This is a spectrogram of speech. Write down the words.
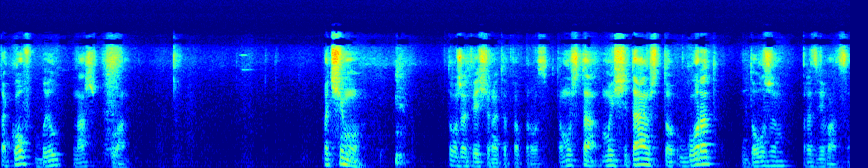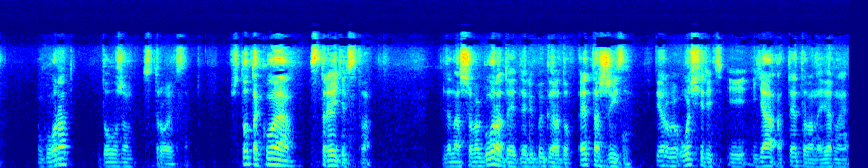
Таков был наш план. Почему? Тоже отвечу на этот вопрос. Потому что мы считаем, что город должен развиваться. Город должен строиться. Что такое строительство для нашего города и для любых городов? Это жизнь. В первую очередь, и я от этого, наверное,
